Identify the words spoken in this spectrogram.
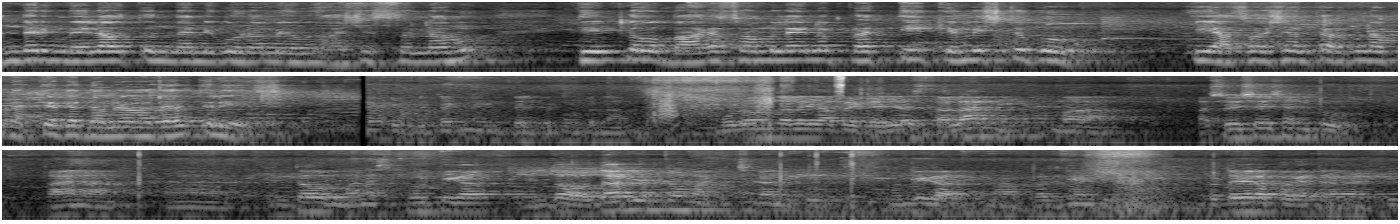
అందరికి మేలవుతుందని కూడా మేము ఆశిస్తున్నాము. దీంట్లో భాగస్వాములైన ప్రతి కెమిస్టుకు ఈ అసోసియేషన్ తరఫున ప్రత్యేక ధన్యవాదాలు తెలియజేస్తాం మూడు వందల యాభై గజాల స్థలాన్ని మా అసోసియేషన్కు ఆయన ఎంతో మనస్ఫూర్తిగా ఎంతో ఔదార్యంతో మాకు ఇచ్చినందుకు ముందుగా మా ప్రెసిడెంట్ కొత్తవీరప్ప గద్ర గారికి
